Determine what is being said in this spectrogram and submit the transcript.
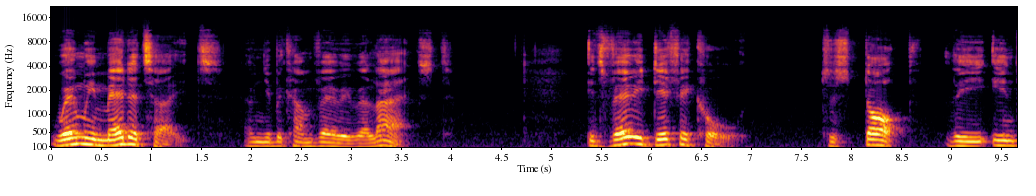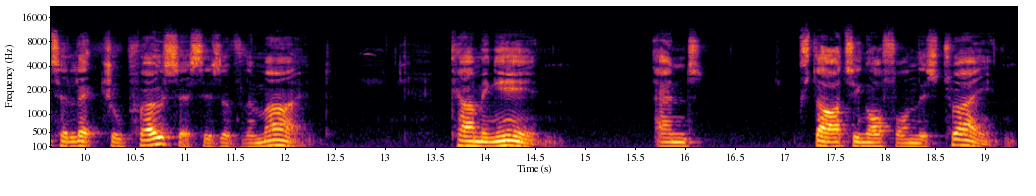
When we meditate and you become very relaxed, it's very difficult to stop the intellectual processes of the mind coming in and starting off on this train,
